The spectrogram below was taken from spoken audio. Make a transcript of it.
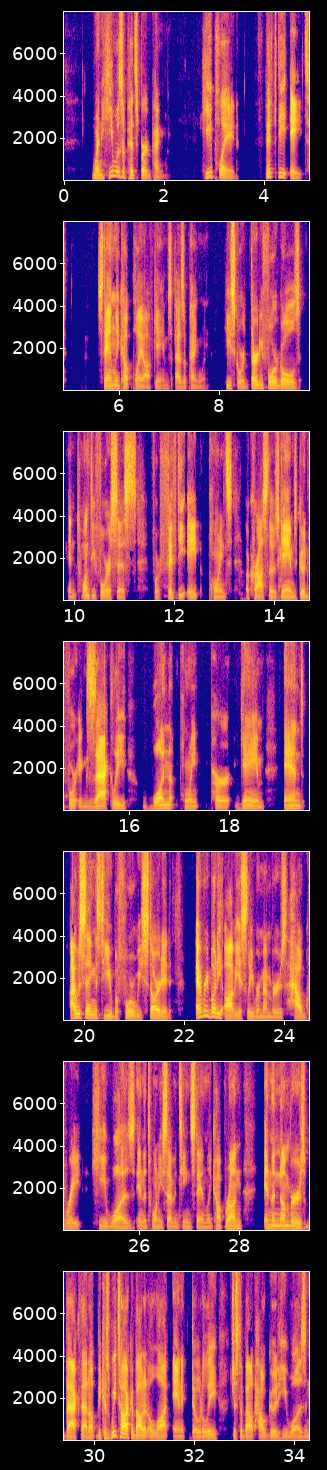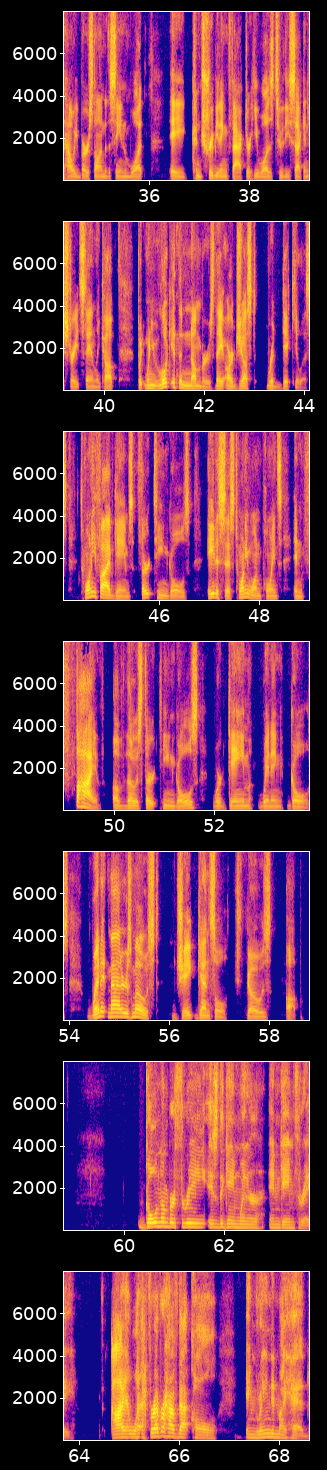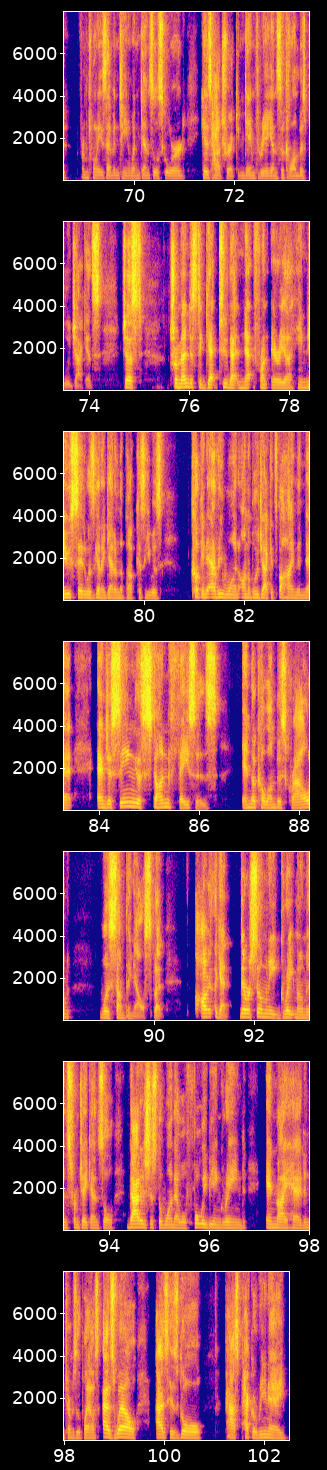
When he was a Pittsburgh Penguin, he played 58 Stanley Cup playoff games as a Penguin. He scored 34 goals and 24 assists for 58 points across those games, good for exactly one point per game. And I was saying this to you before we started. Everybody obviously remembers how great he was in the 2017 Stanley Cup run. And the numbers back that up because we talk about it a lot anecdotally, just about how good he was and how he burst onto the scene and what a contributing factor he was to the second straight Stanley Cup. But when you look at the numbers, they are just ridiculous 25 games, 13 goals, eight assists, 21 points, and five of those 13 goals were game winning goals. When it matters most, Jake Guentzel shows up. Goal number three is the game winner in game three. I will forever have that call ingrained in my head from 2017 when Guentzel scored his hat trick in game three against the Columbus Blue Jackets. Just tremendous to get to that net front area. He knew Sid was going to get him the puck because he was cooking everyone on the Blue Jackets behind the net. And just seeing the stunned faces in the Columbus crowd was something else. But uh, again, there were so many great moments from Jake Guentzel. That is just the one that will fully be ingrained in my head in terms of the playoffs, as well as his goal past Pekka Rinne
